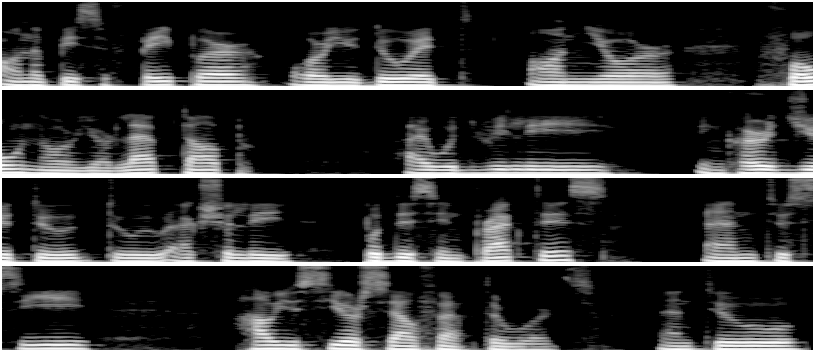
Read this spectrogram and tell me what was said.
on a piece of paper or you do it on your phone or your laptop, I would really encourage you to, to actually put this in practice and to see how you see yourself afterwards and to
